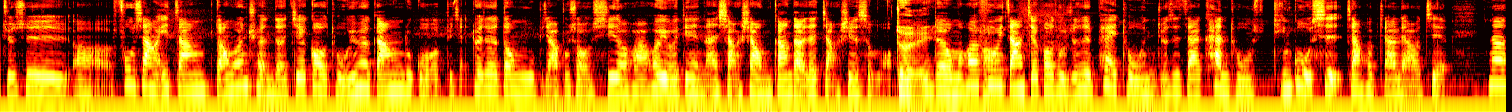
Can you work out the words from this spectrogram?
就是呃附上一张短吻犬的结构图，因为刚刚如果比较对这个动物比较不熟悉的话，会有一点点难想象我们刚刚到底在讲些什么。对，对，我们会附一张结构图，就是配图，你就是在看图听故事，这样会比较了解。那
